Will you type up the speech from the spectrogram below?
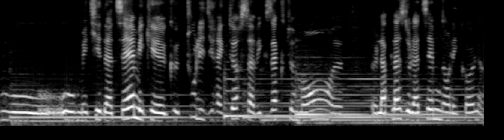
au, métier d'ATSEM et que, tous les directeurs savent exactement la place de l'ATSEM dans l'école?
